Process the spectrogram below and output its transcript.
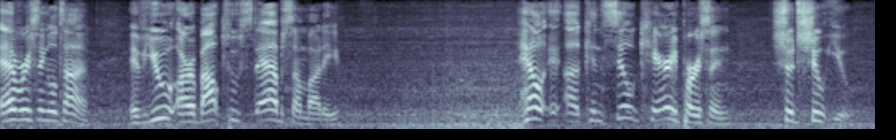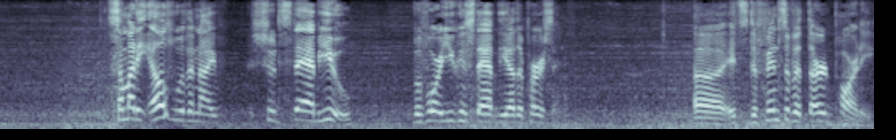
Every single time. If you are about to stab somebody, hell, a concealed carry person should shoot you. Somebody else with a knife should stab you before you can stab the other person. Uh, it's defense of a third party.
